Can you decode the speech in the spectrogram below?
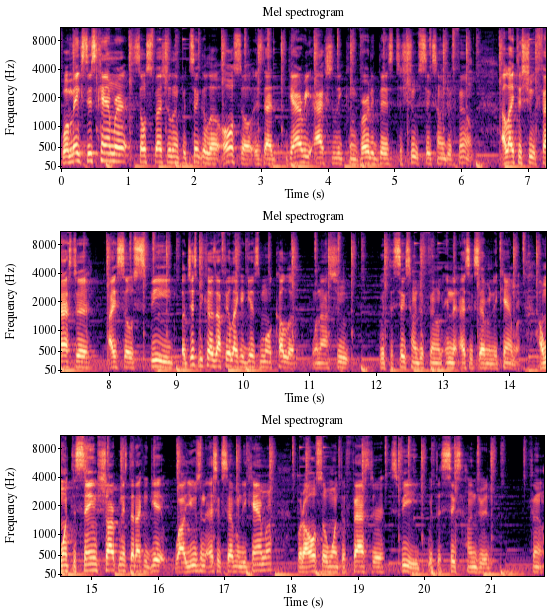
what makes this camera so special in particular also is that Gary actually converted this to shoot 600 film. I like to shoot faster ISO speed just because I feel like it gets more color when I shoot with the 600 film in the SX70 camera. I want the same sharpness that I could get while using the SX70 camera, but I also want the faster speed with the 600 film.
